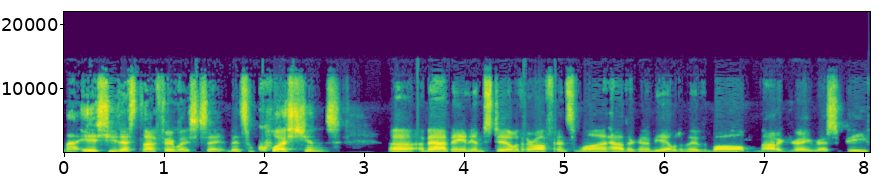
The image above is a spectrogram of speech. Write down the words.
not issues. That's not a fair way to say it, but some questions uh, about A&M still with their offensive line, how they're going to be able to move the ball. Not a great recipe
